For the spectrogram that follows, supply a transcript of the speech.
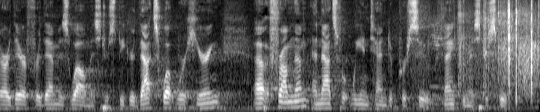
are there for them as well, Mr. Speaker. That's what we're hearing uh, from them, and that's what we intend to pursue. Thank you, Mr. Speaker.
